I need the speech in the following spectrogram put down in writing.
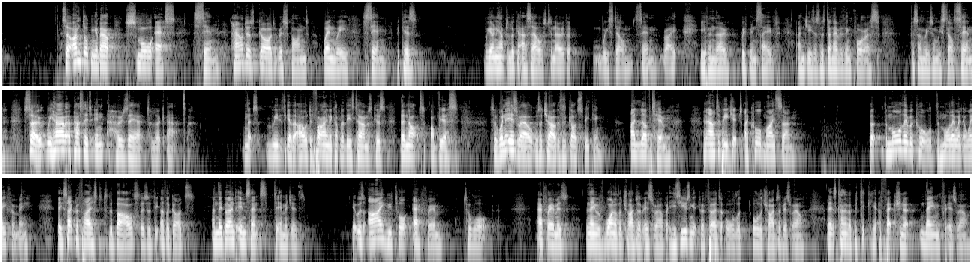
So I'm talking about small s, sin. How does God respond when we sin? Because we only have to look at ourselves to know that we still sin, right? Even though we've been saved and Jesus has done everything for us, for some reason we still sin. So we have a passage in Hosea to look at. Let's read it together. I will define a couple of these terms because they're not obvious. So when Israel was a child, this is God speaking. I loved him, and out of Egypt I called my son. But the more they were called, the more they went away from me. They sacrificed to the Baals, those are the other gods, and they burned incense to images. It was I who taught Ephraim to walk. Ephraim is the name of one of the tribes of Israel, but he's using it to refer to all the, all the tribes of Israel. And it's kind of a particularly affectionate name for Israel.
